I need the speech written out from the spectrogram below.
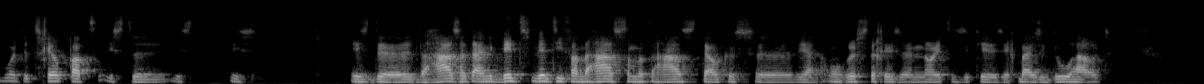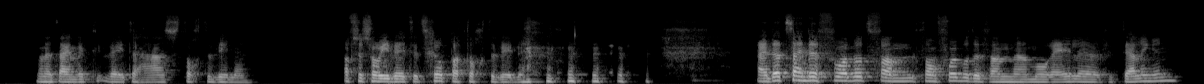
wordt het schildpad, is, de, is, is, is de, de haas uiteindelijk, wint, wint hij van de haas, omdat de haas telkens uh, ja, onrustig is en nooit eens een keer zich bij zijn doel houdt. En uiteindelijk weet de haas toch te winnen. Of sorry, weet het schildpad toch te winnen. en dat zijn de voorbeeld van, van voorbeelden van uh, morele vertellingen.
